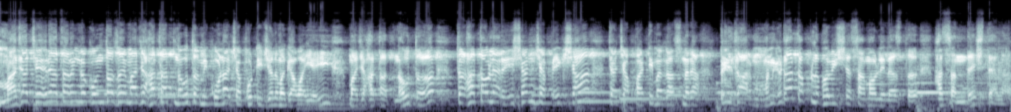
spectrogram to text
माझ्या चेहऱ्याचा रंग कोणताच आहे? माझ्या हातात नव्हतं. मी कोणाच्या पोटी जन्म घ्यावा येई? माझ्या हातात नव्हतं. तर हातावल्या रेषांच्या पेक्षा त्याच्या पाठीमाग असणाऱ्या बेदार मनगडात आपलं भविष्य सामावलेलं असतं. हा संदेश त्याला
